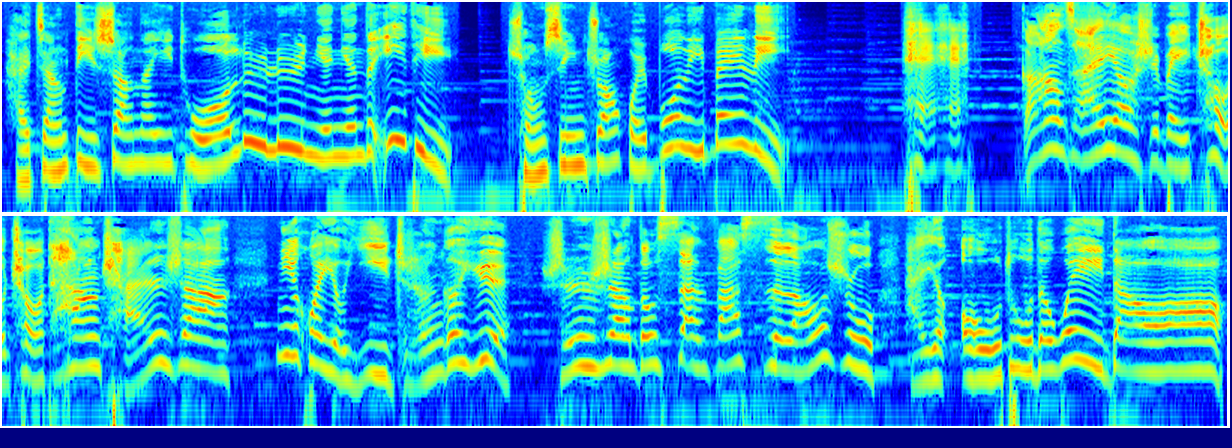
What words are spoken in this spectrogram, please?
还将地上那一坨绿绿黏黏的液体重新装回玻璃杯里。嘿嘿，刚才要是被臭臭汤缠上，你会有一整个月身上都散发死老鼠还有呕吐的味道哦。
